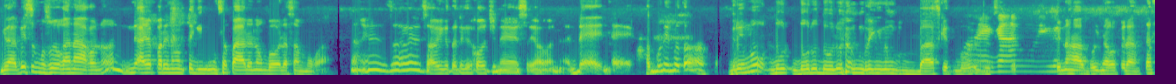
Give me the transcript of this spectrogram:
Grabe, sumusuka na ako noon. Ayaw pa rin akong tigilin sa palo ng bola sa mukha. Ayan, sabi, ko talaga, Coach Ness, ayaw na. Hindi, hindi. Habulin mo to. Dream mo, du- dulo-dulo ng ring ng basketball. Oh my God, oh my God. Pinahabol niya ako, pinantas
